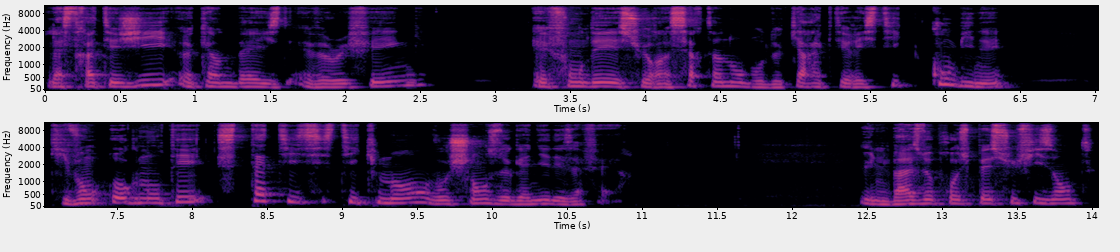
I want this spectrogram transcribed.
La stratégie Account-Based Everything est fondée sur un certain nombre de caractéristiques combinées qui vont augmenter statistiquement vos chances de gagner des affaires. Une base de prospects suffisante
